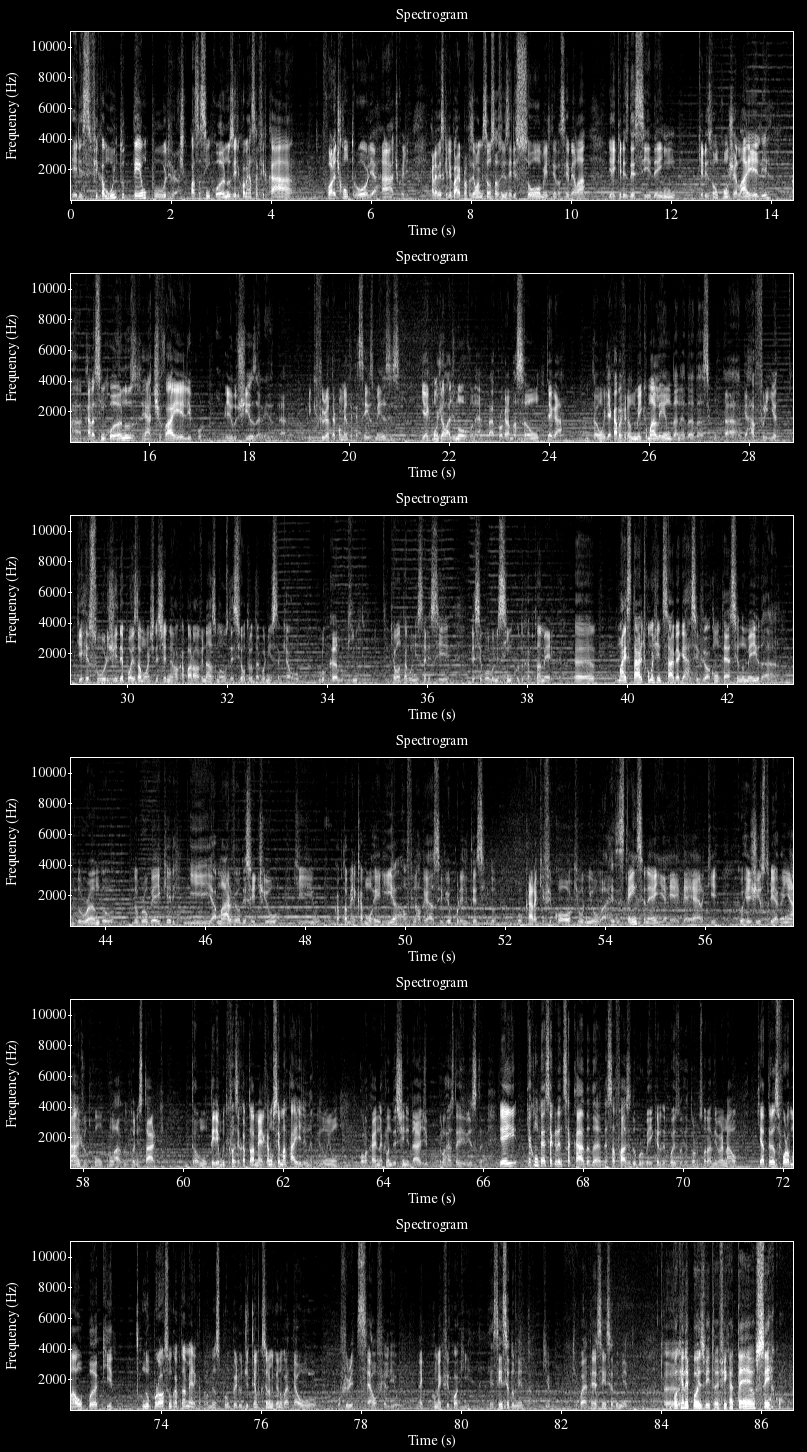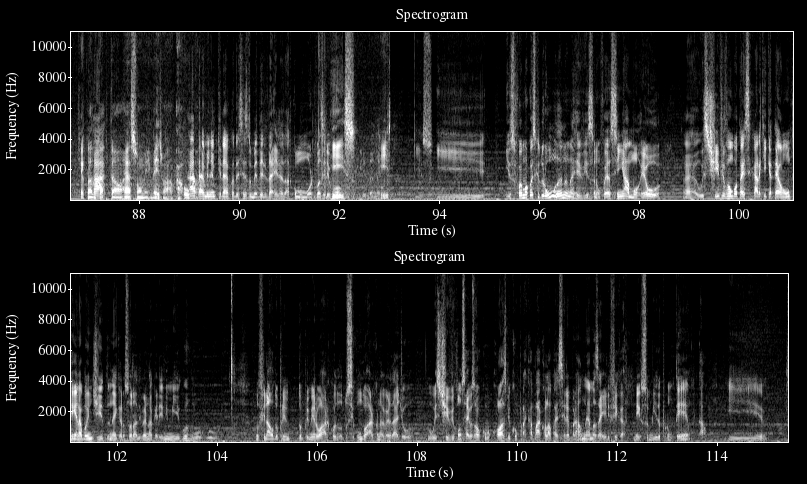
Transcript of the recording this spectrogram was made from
ele fica muito tempo, acho que passa cinco anos, e ele começa a ficar fora de controle, errático, ele cada vez que ele vai para fazer uma missão nos Estados Unidos, ele some, ele tenta se rebelar, e aí que eles decidem que eles vão congelar ele, a cada cinco anos, reativar ele por um período X, ali, né? Nick Fury até comenta que é seis meses, e aí congelar de novo, né? Pra programação pegar. Então ele acaba virando meio que uma lenda, né? Da, da, da Guerra Fria, que ressurge depois da morte desse general Kaparov nas mãos desse outro antagonista, que é o Lucan Lukin, que é o antagonista desse, desse volume 5 do Capitão América. Uh, mais tarde, como a gente sabe, a Guerra Civil acontece no meio da, do run do, do Brubaker e a Marvel decidiu que Capitão América morreria ao final da Guerra Civil por ele ter sido o cara que ficou, que uniu a resistência, né? E a, a ideia era que, que o registro ia ganhar junto com, com o lado do Tony Stark. Então não teria muito o que fazer o Capitão América a não ser matar ele, né? Porque não iam colocar ele na clandestinidade pelo resto da revista. E aí que acontece a grande sacada da, dessa fase do Brubaker depois do retorno do Soldado Invernal, que é transformar o Buck no próximo Capitão América, pelo menos por um período de tempo que, se não me engano, vai até o, o Fury Itself ali, o, como, é, como é que ficou aqui? Essência do Medo, que, que vai até a Essência do Medo. Um uh... pouquinho depois, Vitor, fica até o Cerco, que é quando ah. o Capitão reassume mesmo a, a, roupa. Ah, tá, eu me lembro que na época da Essência do Medo ele, dá, ele é dado como morto, mas ele volta Isso, vida, né? Isso. Isso, e isso foi uma coisa que durou um ano na revista, não foi assim, ah, morreu é, o Steve, vamos botar esse cara aqui que até ontem era bandido, né? Que era o soldado invernal, que era inimigo. O, o, no final do, prim, do primeiro arco, no, do segundo arco, na verdade, o, o Steve consegue usar o cubo cósmico para acabar com a lavagem cerebral, né? Mas aí ele fica meio sumido por um tempo e tal. E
